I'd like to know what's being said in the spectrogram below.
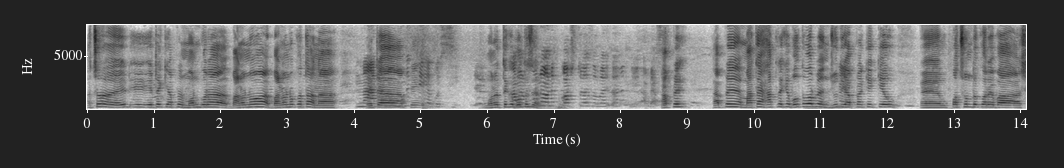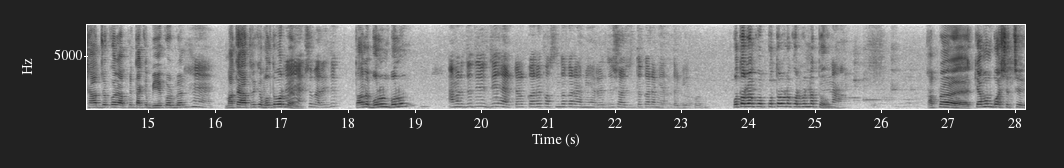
আচ্ছা এটা কি আপনার মন গড়া বানানো বানানো কথা না এটা আপনি মনের থেকে বলতেছেন? আপনি আপনি মাথায় হাত রেখে বলতে পারবেন যদি আপনাকে কেউ পছন্দ করে বা সাহায্য করে আপনি তাকে বিয়ে করবেন? হ্যাঁ। মাথায় হাত রেখে বলতে পারবেন? হ্যাঁ তাহলে বলুন বলুন। আমার যদি যে হেল্পটার করে পছন্দ করে আমি হেল্প যদি সহযোগিতা করে আমি আপনার বিয়ে করব। প্রতারণা প্রতারণা করবেন না তো? না। আপনার কেমন বয়সের চেয়ে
